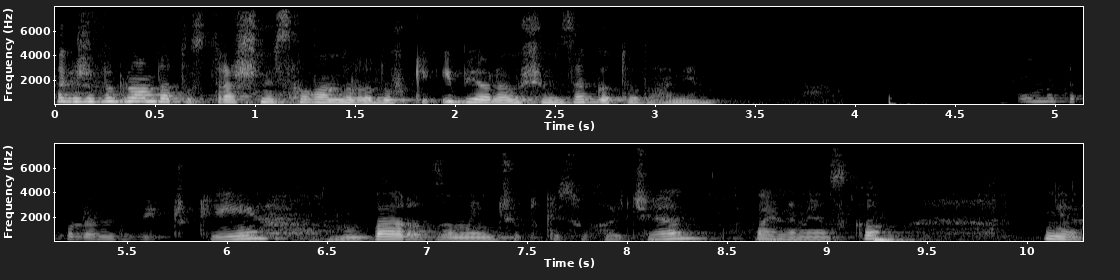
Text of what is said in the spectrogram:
Także wygląda to strasznie. Schowam do lodówki i biorę się za gotowaniem. Umyte polędwiczki. Bardzo mięciutkie, słuchajcie. Fajne mięsko. Nie,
